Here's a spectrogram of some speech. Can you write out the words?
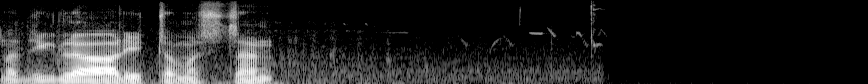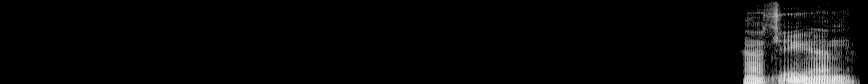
Addig leállítom, aztán Hát igen.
